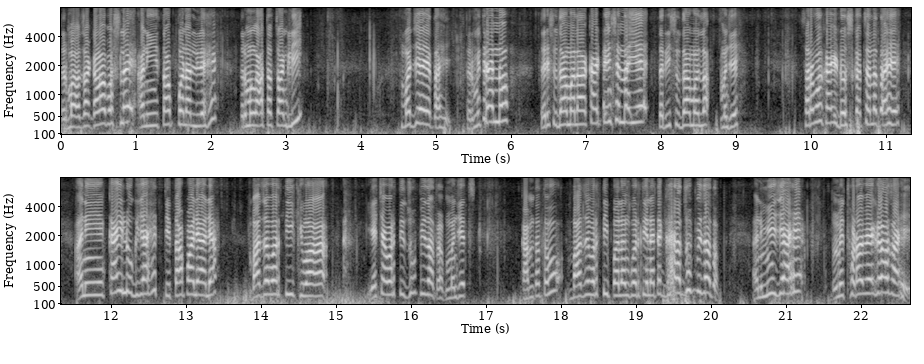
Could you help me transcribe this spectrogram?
तर माझा गळा बसलाय आणि ताप पण आलेला आहे. तर मग आता चांगली मजा येत आहे. तर मित्रांनो तरीसुद्धा मला काय टेन्शन नाही आहे तरीसुद्धा मला म्हणजे सर्व काही डोसका चालत आहे. आणि काही लोक जे आहेत ते ताप आल्या. आल्या बाजावरती किंवा याच्यावरती झोपी जातात. म्हणजेच काम म्हणतात तो बाजावरती पलंगवरती नाही तर घरात झोपी जातात. आणि मी जे आहे मी थोडा वेगळाच आहे.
